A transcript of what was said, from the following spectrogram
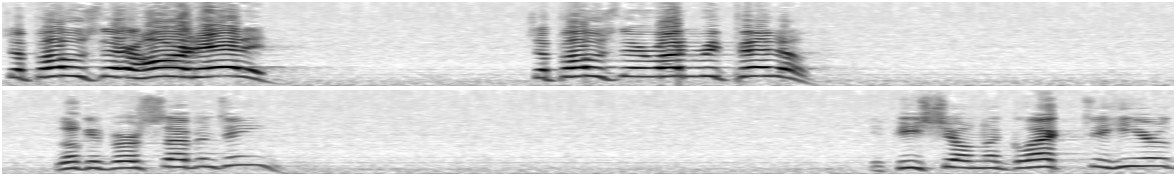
Suppose they're hard headed. Suppose they're unrepentant. Look at verse 17. If he shall neglect to hear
